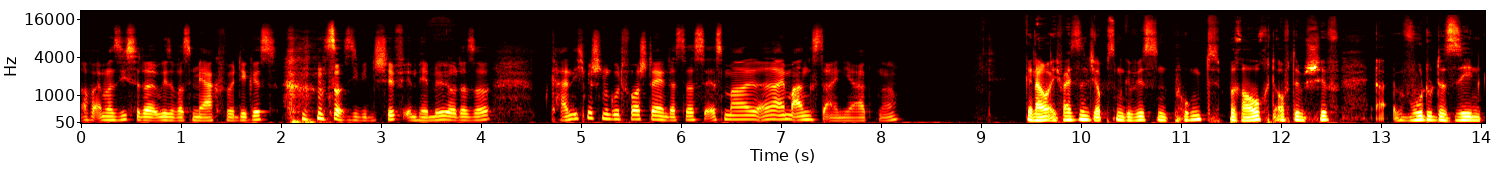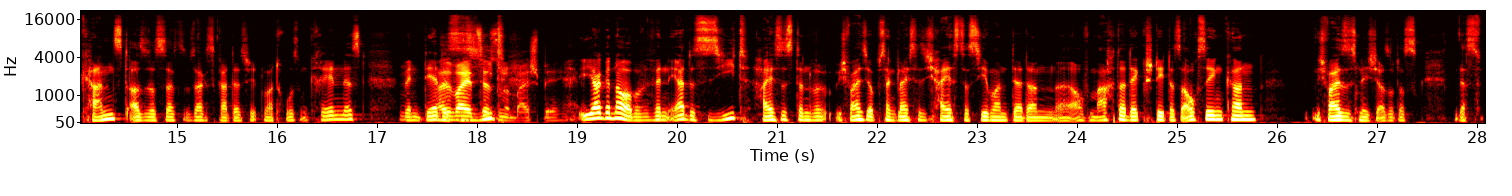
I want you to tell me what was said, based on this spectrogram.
auf einmal siehst du da irgendwie so was Merkwürdiges, so wie ein Schiff im Himmel oder so. Kann ich mir schon gut vorstellen, dass das erstmal äh, einem Angst einjagt, ne? Genau, ich weiß nicht, ob es einen gewissen Punkt braucht auf dem Schiff, äh, wo du das sehen kannst. Also das sagst, du sagst gerade, da steht Matros im Krähennest. Wenn der also das war jetzt sieht, so ein Beispiel. Ja, genau, aber wenn er das sieht, heißt es dann, ich weiß nicht, ob es dann gleichzeitig heißt, dass jemand, der dann äh, auf dem Achterdeck steht, das auch sehen kann. Ich weiß es nicht. Also das, das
